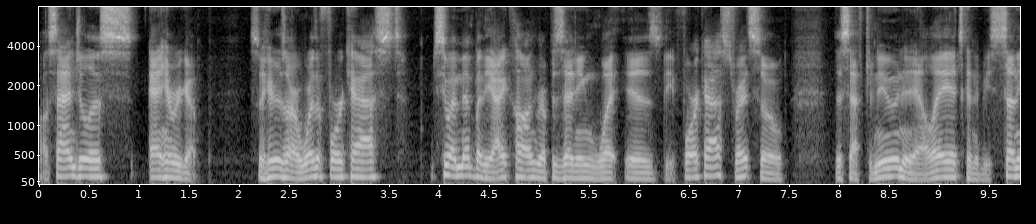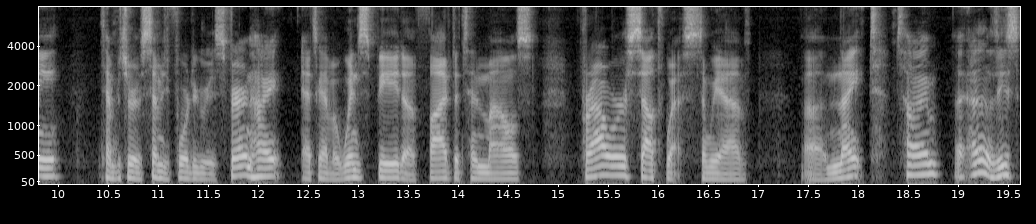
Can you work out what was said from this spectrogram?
Los Angeles. And here we go. So here's our weather forecast. See what I meant by the icon representing what is the forecast, right? So this afternoon in LA, it's going to be sunny. Temperature of 74 degrees Fahrenheit. And it's going to have a wind speed of 5 to 10 miles per hour southwest. And we have uh, night time. I don't know, these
